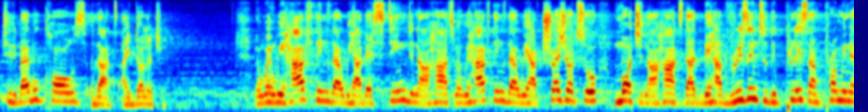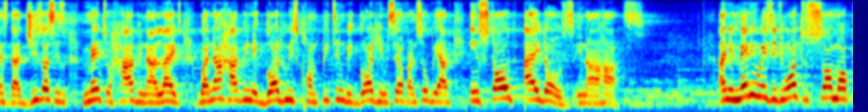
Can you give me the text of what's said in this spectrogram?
See, the Bible calls that idolatry. And when we have things that we have esteemed in our hearts, when we have things that we have treasured so much in our hearts that they have risen to the place and prominence that Jesus is meant to have in our lives, we're now having a God who is competing with God Himself. And so we have installed idols in our hearts. And in many ways, if you want to sum up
